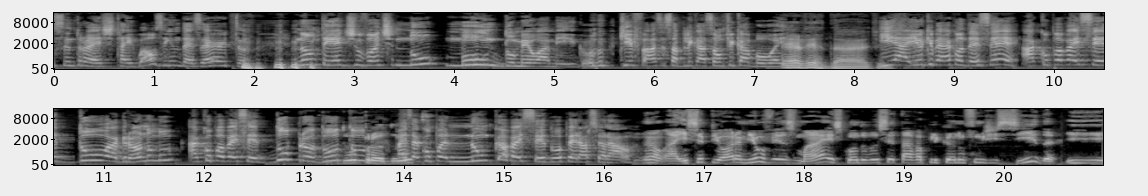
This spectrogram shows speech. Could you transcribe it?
centro-oeste, tá igualzinho no deserto, não tem adjuvante no mundo, meu amigo, que faça essa aplicação ficar boa aí. É verdade. E aí o que vai acontecer? A culpa vai ser do agrônomo, a culpa vai ser do produto, do produto. mas a culpa nunca vai ser do operacional. Não, aí você piora mil vezes mais quando você tava aplicando um fungicida e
